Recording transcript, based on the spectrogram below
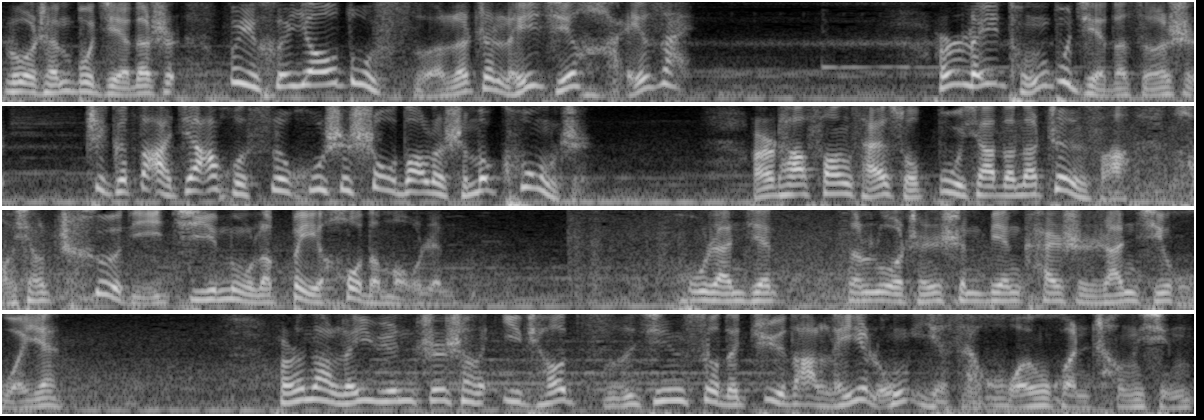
洛尘不解的是，为何妖渡死了，这雷劫还在？而雷同不解的则是，这个大家伙似乎是受到了什么控制。而他方才所布下的那阵法，好像彻底激怒了背后的某人。忽然间，自洛尘身边开始燃起火焰，而那雷云之上，一条紫金色的巨大雷龙也在缓缓成型。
